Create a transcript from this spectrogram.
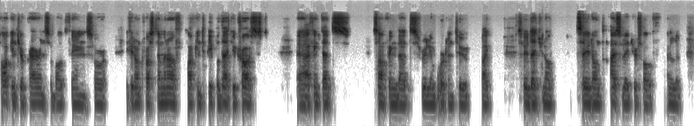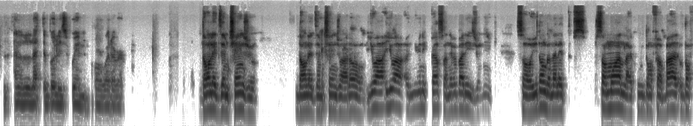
talking to your parents about things, or if you don't trust them enough, talking to people that you trust. Uh, I think that's something that's really important too. Like, so that you know, so you don't isolate yourself and and let the bullies win or whatever. Don't let them change you. Don't let them change you at all. You are you are a unique person. Everybody is unique. So you don't gonna let someone like who don't feel bad, who don't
